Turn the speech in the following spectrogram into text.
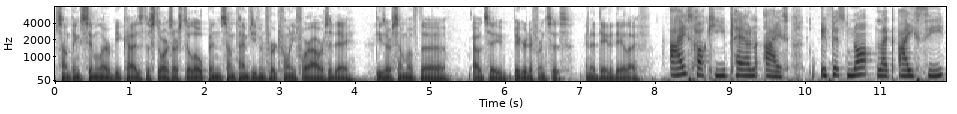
something similar because the stores are still open, sometimes even for 24 hours a day. These are some of the I would say, bigger differences in a day to day life. Ice hockey, you play on ice. If it's not like icy,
